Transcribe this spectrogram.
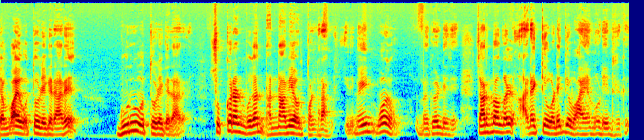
செவ்வாய் ஒத்துழைக்கிறாரு குரு ஒத்துழைக்கிறாரு. சுக்கரன் புதன் நன்னாவே அவர் பண்ணுறாங்க இது மெயின் போதும் நமக்கு வேண்டியது. சர்மங்கள் அடைக்கி உடைக்கி வாய மூடின்னு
